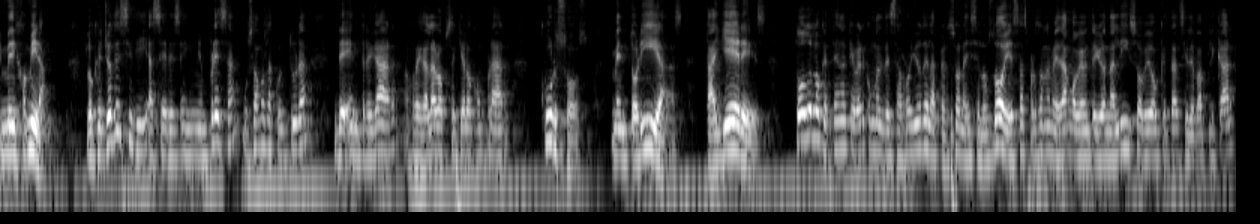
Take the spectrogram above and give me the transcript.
Y me dijo, mira, lo que yo decidí hacer es en mi empresa usamos la cultura de entregar, regalar, obsequiar o comprar cursos, mentorías, talleres, todo lo que tenga que ver con el desarrollo de la persona y se los doy. Estas personas me dan, obviamente yo analizo, veo qué tal, si le va a aplicar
